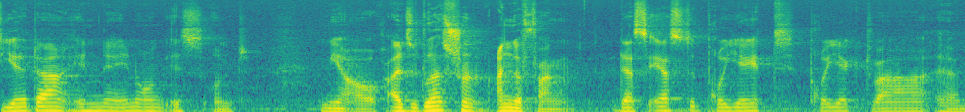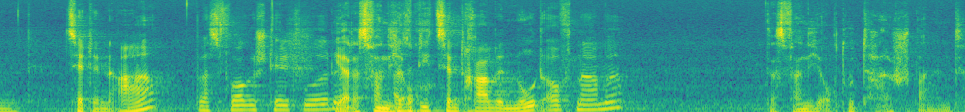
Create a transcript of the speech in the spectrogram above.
dir da in Erinnerung ist und mir auch. Also du hast schon angefangen. Das erste Projekt, Projekt war ähm, ZNA, was vorgestellt wurde. Ja, das fand ich also auch. die zentrale Notaufnahme. Das fand ich auch total spannend.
